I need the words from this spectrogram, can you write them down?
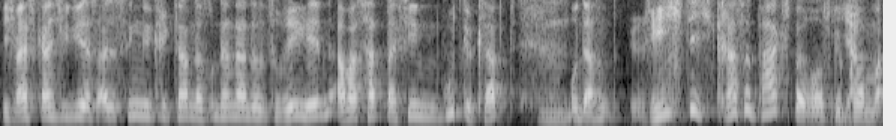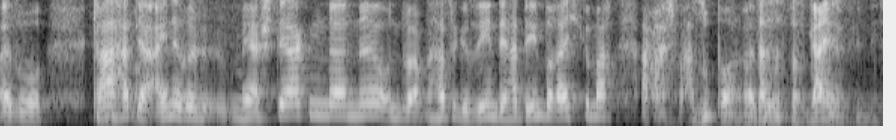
Ich weiß gar nicht, wie die das alles hingekriegt haben, das untereinander zu regeln. Aber es hat bei vielen gut geklappt. Und da sind richtig krasse Parks bei rausgekommen. Ja. Also klar hat der eine mehr Stärken dann, ne? Und hast du gesehen, der hat den Bereich gemacht. Aber es war super. Aber das ist das Geile, finde ich.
